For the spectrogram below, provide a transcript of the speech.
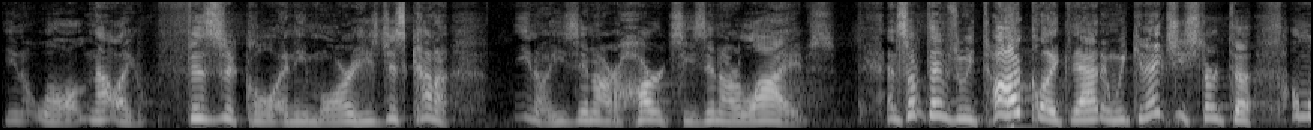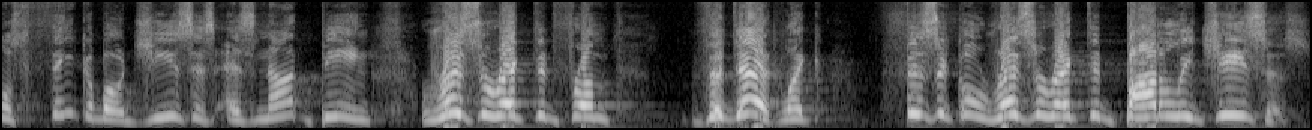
you know, well, not like physical anymore. He's just kind of, you know, he's in our hearts, he's in our lives. And sometimes we talk like that, and we can actually start to almost think about Jesus as not being resurrected from the dead, like physical, resurrected, bodily Jesus.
